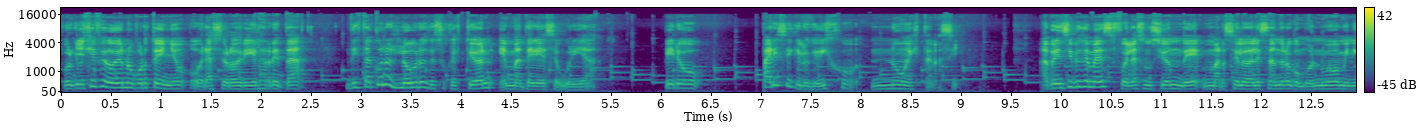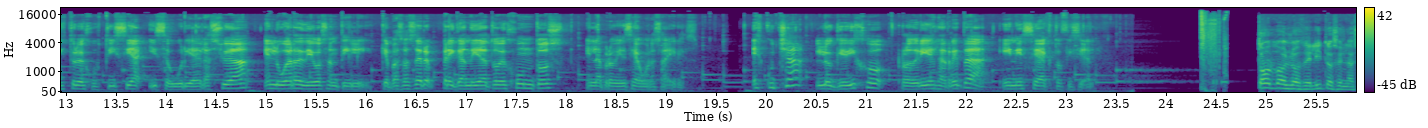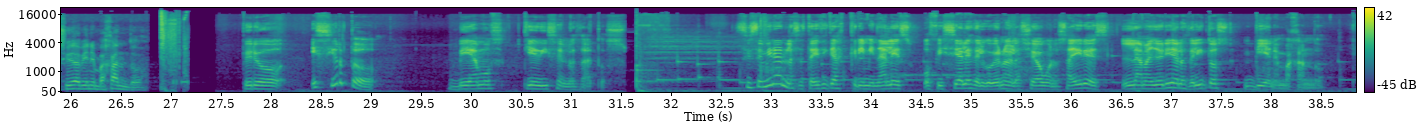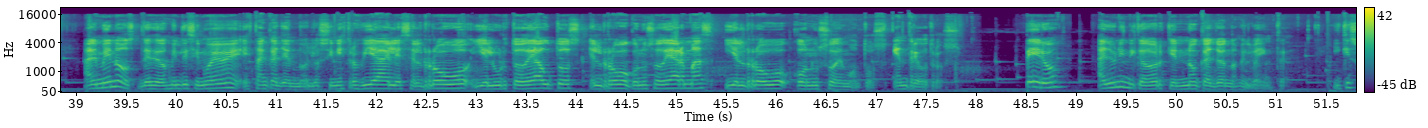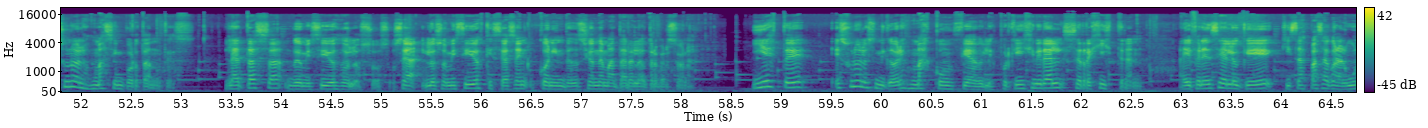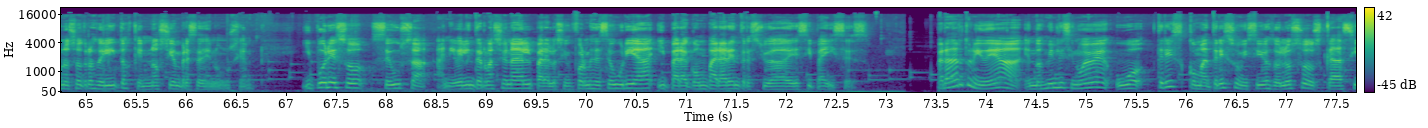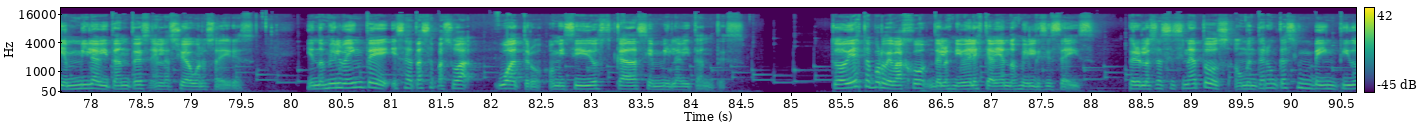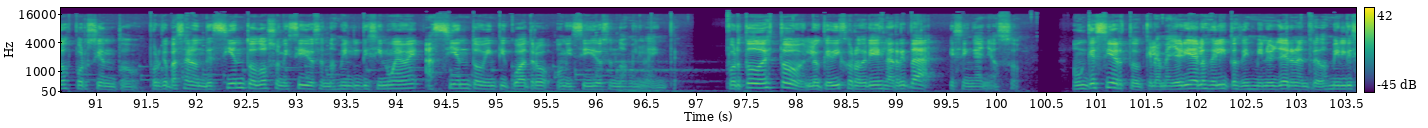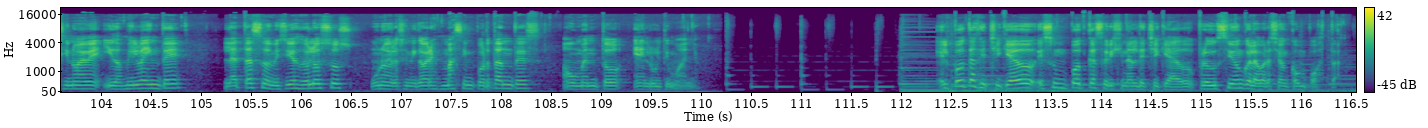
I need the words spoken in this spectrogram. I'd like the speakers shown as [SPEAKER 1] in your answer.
[SPEAKER 1] Porque el jefe de gobierno porteño, Horacio Rodríguez Larreta, destacó los logros de su gestión en materia de seguridad. Pero parece que lo que dijo no es tan así. A principios de mes fue la asunción de Marcelo de Alessandro como nuevo ministro de Justicia y Seguridad de la ciudad, en lugar de Diego Santilli, que pasó a ser precandidato de Juntos en la provincia de Buenos Aires. Escucha lo que dijo Rodríguez Larreta en ese acto oficial.
[SPEAKER 2] Todos los delitos en la ciudad vienen bajando.
[SPEAKER 1] Pero, ¿es cierto? Veamos qué dicen los datos. Si se miran las estadísticas criminales oficiales del gobierno de la Ciudad de Buenos Aires, la mayoría de los delitos vienen bajando. Al menos desde 2019 están cayendo los siniestros viales, el robo y el hurto de autos, el robo con uso de armas y el robo con uso de motos, entre otros. Pero hay un indicador que no cayó en 2020 y que es uno de los más importantes, la tasa de homicidios dolosos, o sea, los homicidios que se hacen con intención de matar a la otra persona. Y este es uno de los indicadores más confiables porque en general se registran, a diferencia de lo que quizás pasa con algunos otros delitos que no siempre se denuncian y por eso se usa a nivel internacional para los informes de seguridad y para comparar entre ciudades y países. Para darte una idea, en 2019 hubo 3,3 homicidios dolosos cada 100.000 habitantes en la ciudad de Buenos Aires. Y en 2020 esa tasa pasó a 4 homicidios cada 100.000 habitantes. Todavía está por debajo de los niveles que había en 2016, pero los asesinatos aumentaron casi un 22%, porque pasaron de 102 homicidios en 2019 a 124 homicidios en 2020. Por todo esto, lo que dijo Rodríguez Larreta es engañoso. Aunque es cierto que la mayoría de los delitos disminuyeron entre 2019 y 2020, la tasa de homicidios dolosos, uno de los indicadores más importantes, aumentó en el último año. El podcast de Chequeado es un podcast original de Chequeado, producido en colaboración con Posta.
